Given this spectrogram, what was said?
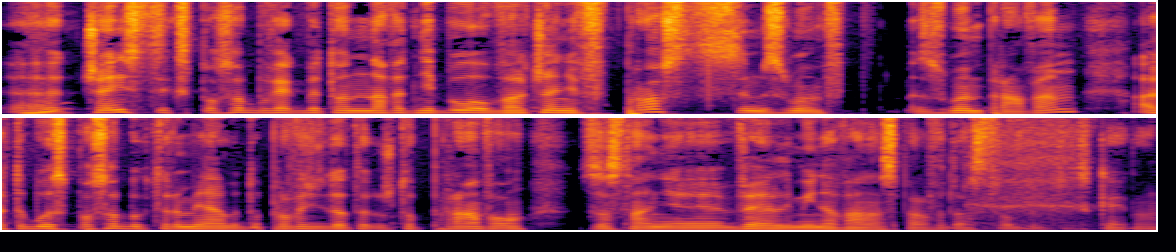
E, mhm. Część z tych sposobów jakby to nawet nie było walczenie wprost z tym złym złym prawem, ale to były sposoby, które miały doprowadzić do tego, że to prawo zostanie wyeliminowane z prawodawstwa brytyjskiego.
